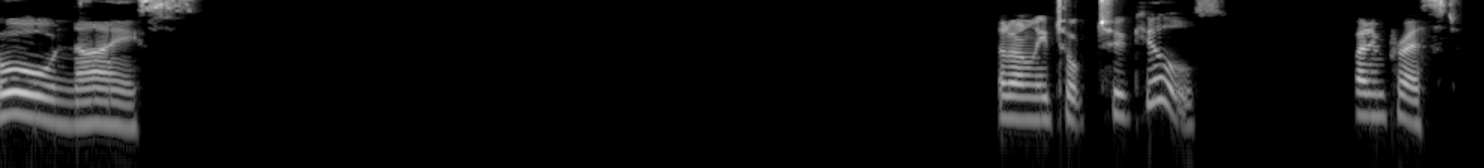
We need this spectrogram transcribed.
Oh, nice. That only took two kills. Quite impressed.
